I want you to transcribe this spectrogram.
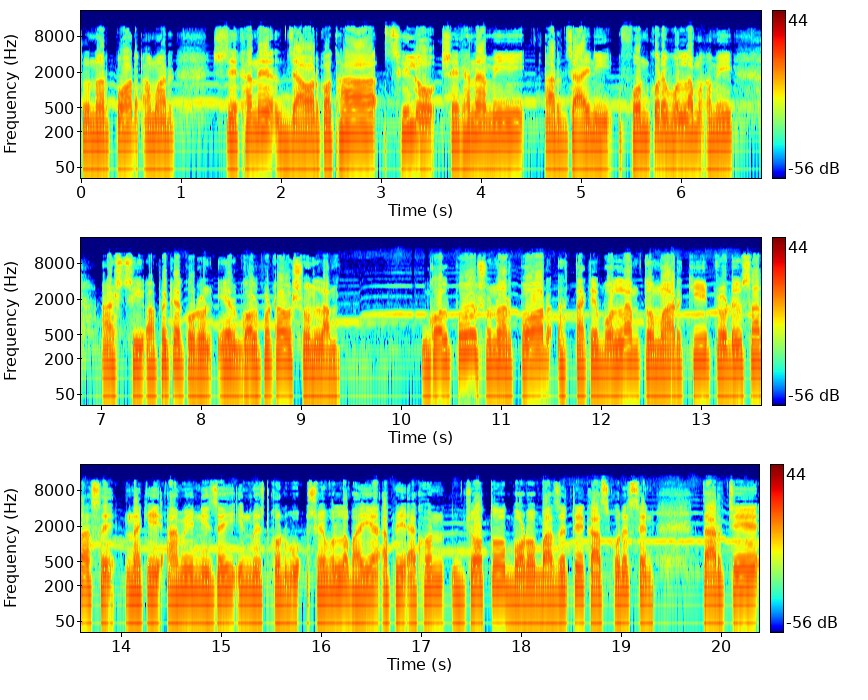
শোনার পর আমার সেখানে যাওয়ার কথা ছিল, সেখানে আমি আর যাইনি। ফোন করে বললাম, আমি আসছি, অপেক্ষা করুন। এর গল্পটাও শুনলাম। গল্প শোনার পর তাকে বললাম, তোমার কি প্রডিউসার আছে? নাকি আমি নিজেই ইনভেস্ট করব? সে বলল, ভাইয়া, আপনি এখন যত বড় বাজেটে কাজ করেছেন, তার চেয়ে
